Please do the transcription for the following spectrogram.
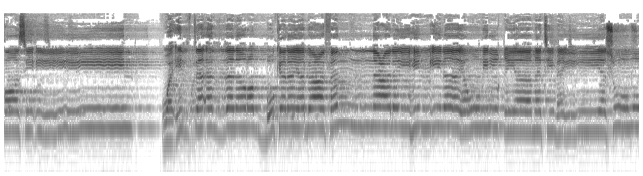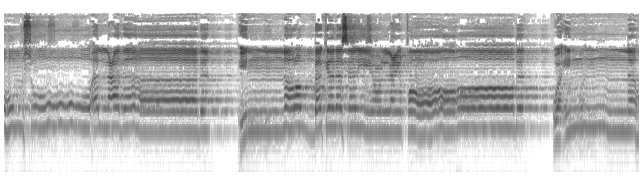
خاسئين. وإذ تأذن ربك ليبعثن عليهم إلى يوم القيامة من يسومهم سوء سوء العذاب. ان ربك لسريع العقاب وانه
